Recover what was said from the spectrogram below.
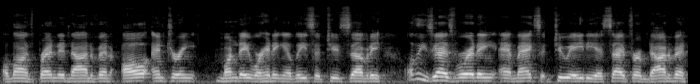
along with Brendan Donovan, all entering Monday. We're hitting at least at 270. All these guys were hitting at max at 280, aside from Donovan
